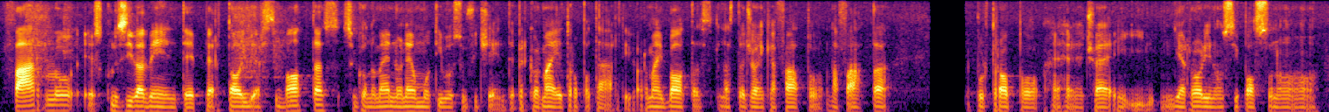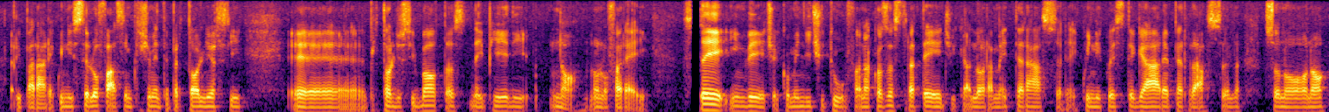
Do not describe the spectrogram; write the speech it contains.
farlo esclusivamente per togliersi Bottas, secondo me non è un motivo sufficiente, perché ormai è troppo tardi, ormai Bottas la stagione che ha fatto l'ha fatta, purtroppo eh, cioè, i, gli errori non si possono riparare, quindi se lo fa semplicemente per togliersi, eh, per togliersi Bottas dai piedi, no, non lo farei. Se invece, come dici tu, fa una cosa strategica, allora mette Russell e quindi queste gare per Russell sono no,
